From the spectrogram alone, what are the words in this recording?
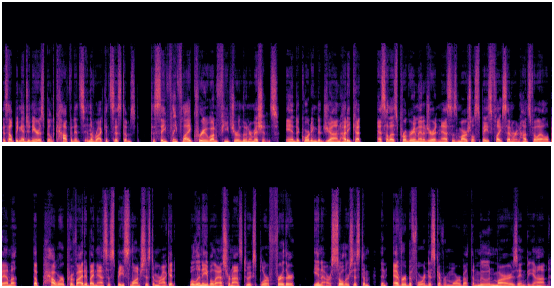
is helping engineers build confidence in the rocket systems to safely fly crew on future lunar missions. And according to John Honeycutt, SLS program manager at NASA's Marshall Space Flight Center in Huntsville, Alabama, the power provided by NASA's Space Launch System rocket will enable astronauts to explore further in our solar system than ever before and discover more about the moon, Mars, and beyond.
